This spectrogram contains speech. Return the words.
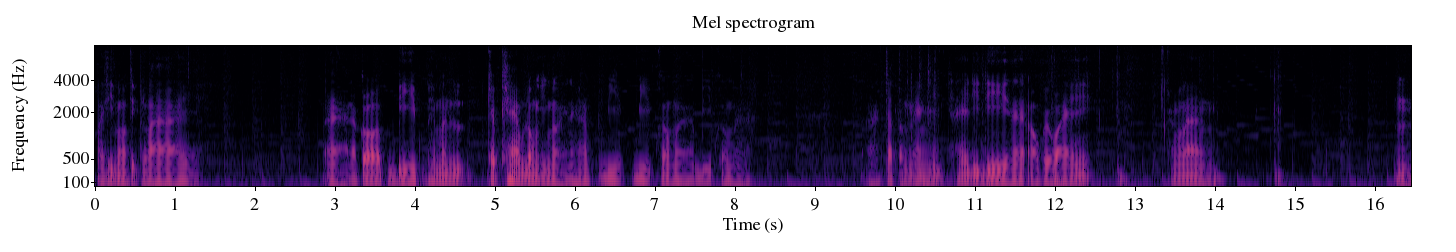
ไปที่ multiply อ่าแล้วก็บีบให้มันแคบๆลงอีกหน่อยนะครับ บีบบีบเข้ามาบีบเข้ามาอ่าจัดตำแหน่งให้ให้ดีๆนะ เอาไปไว้ ข้างล่าง อืม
